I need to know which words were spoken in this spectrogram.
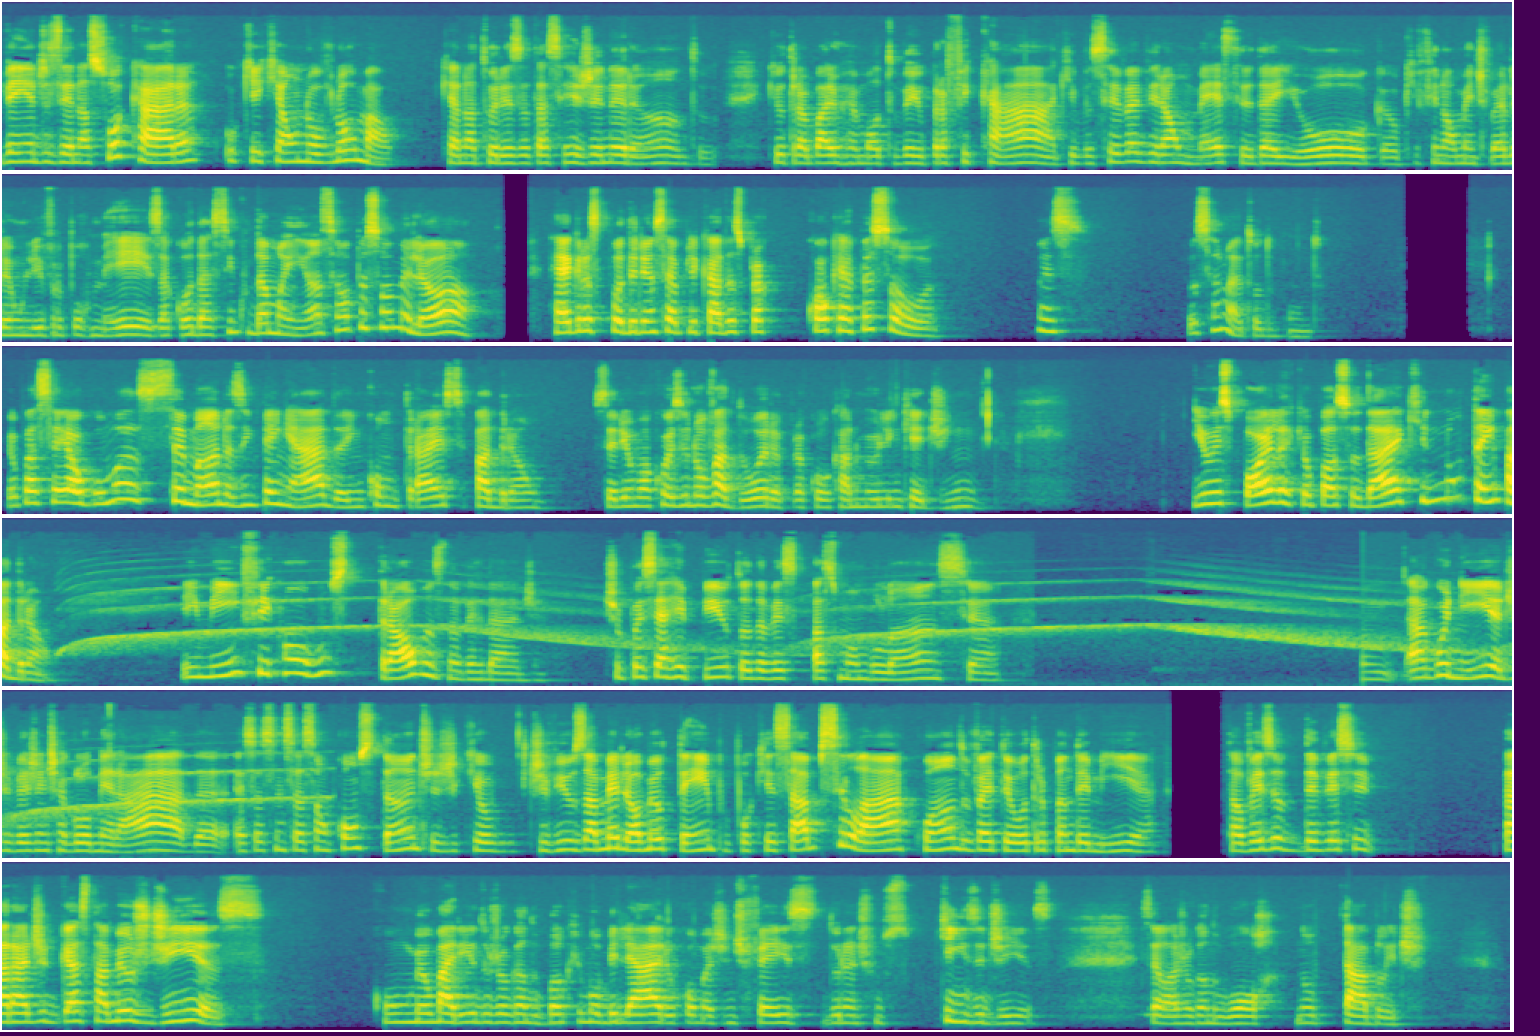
venha dizer na sua cara o que é um novo normal. Que a natureza está se regenerando, que o trabalho remoto veio para ficar, que você vai virar um mestre da yoga, ou que finalmente vai ler um livro por mês, acordar às 5 da manhã, ser uma pessoa melhor. Regras que poderiam ser aplicadas para qualquer pessoa. Mas você não é todo mundo. Eu passei algumas semanas empenhada em encontrar esse padrão. Seria uma coisa inovadora para colocar no meu LinkedIn. E o spoiler que eu posso dar é que não tem padrão. Em mim ficam alguns traumas, na verdade. Tipo esse arrepio toda vez que passa uma ambulância. A agonia de ver gente aglomerada, essa sensação constante de que eu devia usar melhor meu tempo, porque sabe-se lá quando vai ter outra pandemia. Talvez eu devesse parar de gastar meus dias com o meu marido jogando banco imobiliário, como a gente fez durante uns 15 dias. Sei lá, jogando War no tablet.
